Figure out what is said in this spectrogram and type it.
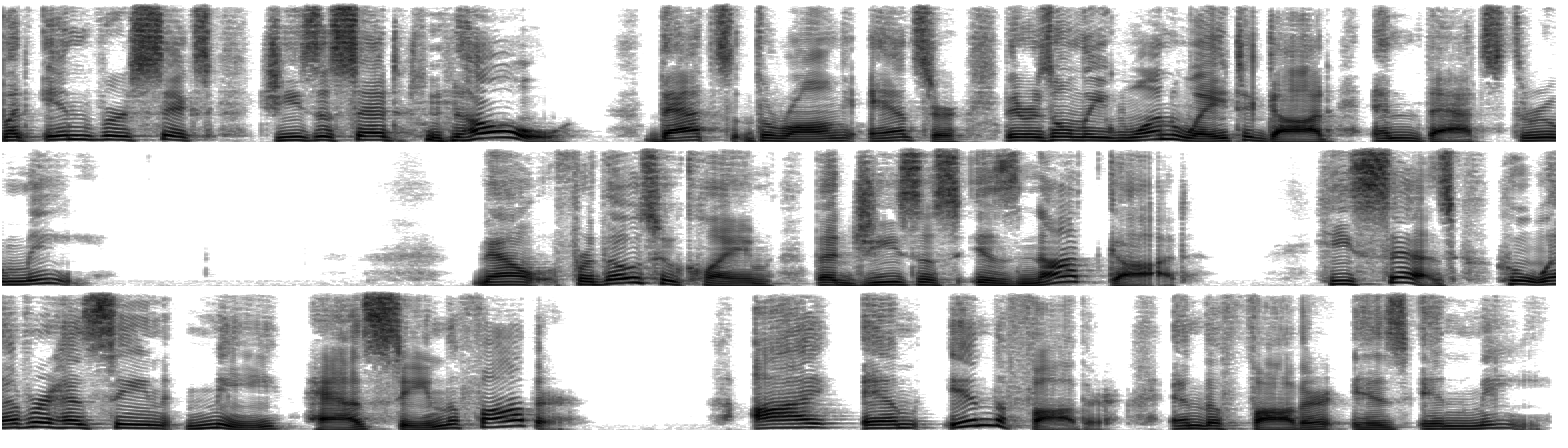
But in verse 6, Jesus said, No, that's the wrong answer. There is only one way to God, and that's through me. Now, for those who claim that Jesus is not God, he says, Whoever has seen me has seen the Father. I am in the Father, and the Father is in me.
